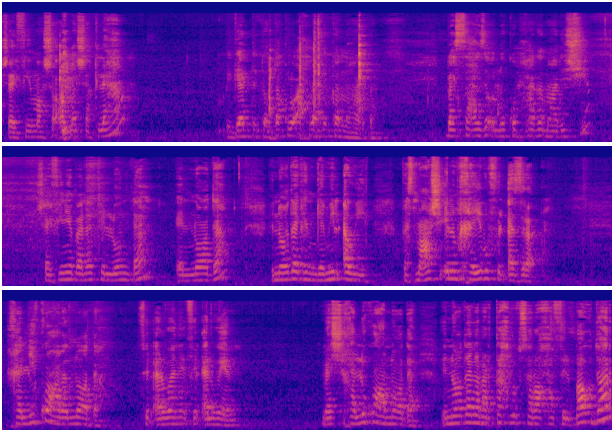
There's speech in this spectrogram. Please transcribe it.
شايفين ما شاء الله شكلها؟ بجد أنتوا هتاكلوا أحلى كيكة النهارده. بس عايزة أقول لكم حاجة معلش. شايفين يا بنات اللون ده النوع ده؟ النوع ده كان جميل قوي بس معرفش إيه اللي مخيبه في الأزرق. خليكوا على النوع ده في الألوان في الألوان. ماشي خليكوا على النوع ده. النوع ده أنا برتاح له بصراحة في البودر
